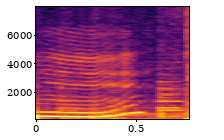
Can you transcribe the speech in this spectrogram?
嗯。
